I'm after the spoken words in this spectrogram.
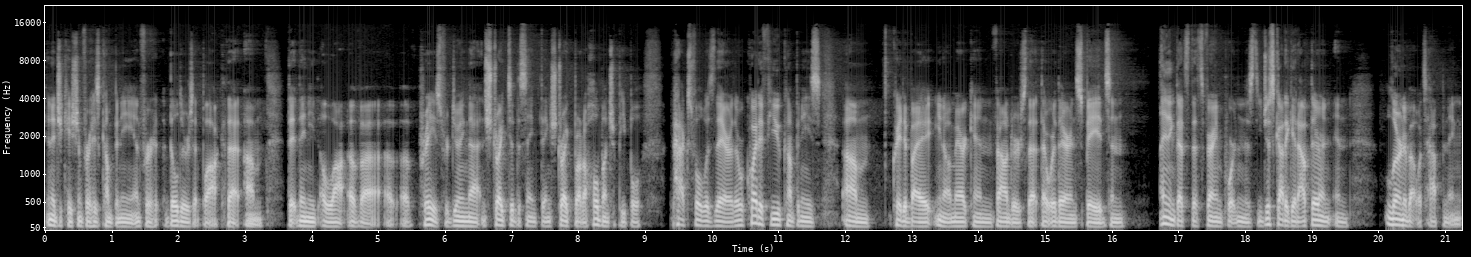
and education for his company and for builders at block that um that they need a lot of uh of praise for doing that. And strike did the same thing. Strike brought a whole bunch of people. Paxful was there. There were quite a few companies um created by you know american founders that that were there in spades. And i think that's that's very important is you just got to get out there and and learn about what's happening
